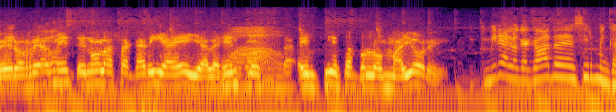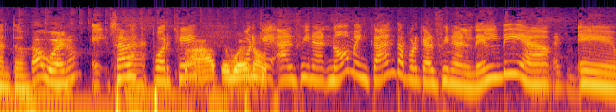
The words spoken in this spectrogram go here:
Pero Ay, realmente no la sacaría ella. El ejemplo Wow. está- empieza por los mayores. Mira, lo que acabas de decir me encantó. Está bueno. Eh, ¿Sabes por qué? Ah, qué bueno. Porque al final, no, me encanta, porque al final del día, eh,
